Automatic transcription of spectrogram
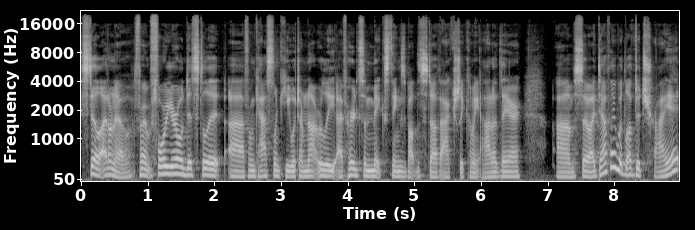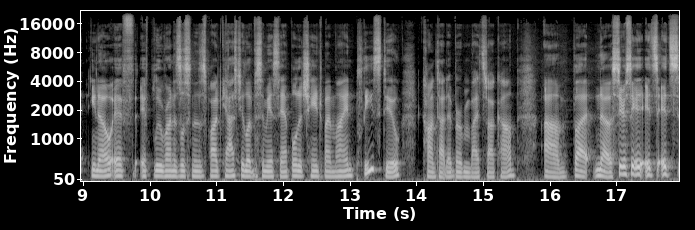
still, I don't know, from four year old distillate uh, from Castle and Key, which I'm not really, I've heard some mixed things about the stuff actually coming out of there. Um, so I definitely would love to try it. You know, if if Blue Run is listening to this podcast, you'd love to send me a sample to change my mind, please do. Contact at bourbonbites.com. Um, but no, seriously, it's it's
